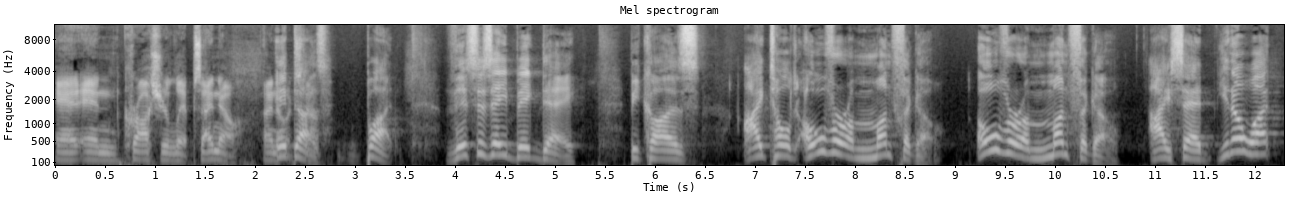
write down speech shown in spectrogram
and, and cross your lips. I know. I know it does. tough. But this is a big day because I told over a month ago, over a month ago, I said, you know what?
